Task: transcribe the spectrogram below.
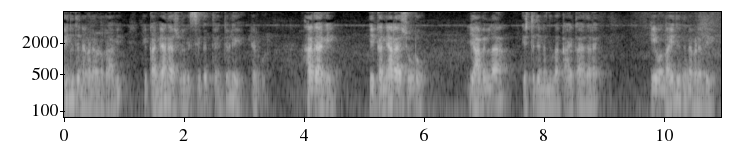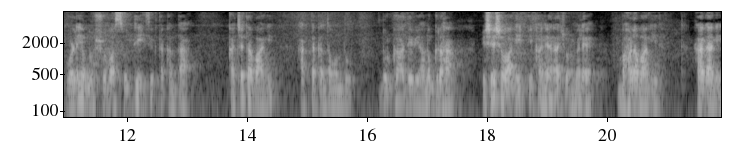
ಐದು ದಿನಗಳೊಳಗಾಗಿ ಈ ಕನ್ಯಾ ರಾಶಿಯವರಿಗೆ ಸಿಗುತ್ತೆ ಅಂತೇಳಿ ಹೇಳ್ಬೋದು. ಹಾಗಾಗಿ ಈ ಕನ್ಯಾ ರಾಶಿಯವರು ಯಾವೆಲ್ಲ ಎಷ್ಟು ದಿನದಿಂದ ಕಾಯ್ತಾ ಇದ್ದಾರೆ, ಈ ಒಂದು ಐದು ದಿನಗಳಲ್ಲಿ ಒಳ್ಳೆಯ ಒಂದು ಶುಭ ಸುದ್ದಿ ಸಿಗ್ತಕ್ಕಂಥ ಖಚಿತವಾಗಿ ಆಗ್ತಕ್ಕಂಥ ಒಂದು ದುರ್ಗಾದೇವಿಯ ಅನುಗ್ರಹ ವಿಶೇಷವಾಗಿ ಈ ಕನ್ಯಾ ಮೇಲೆ ಬಹಳವಾಗಿ ಇದೆ. ಹಾಗಾಗಿ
